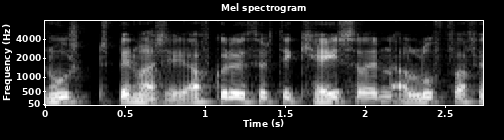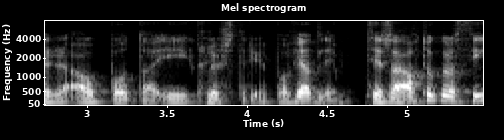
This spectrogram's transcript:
nú spyr maður sig, af hverju þurfti keisarinn að lúfa fyrir ábóta í klustri upp á fjalli? Til þess að átt okkur á því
